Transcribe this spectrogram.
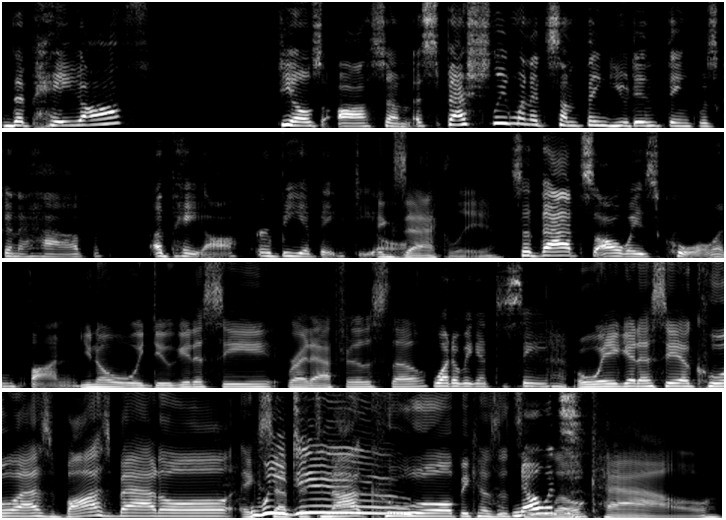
the payoff feels awesome, especially when it's something you didn't think was going to have a payoff or be a big deal. Exactly. So that's always cool and fun. You know what we do get to see right after this though? what do we get to see? We get to see a cool ass boss battle, except it's not cool because it's No, no, it's- Lil Cal.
